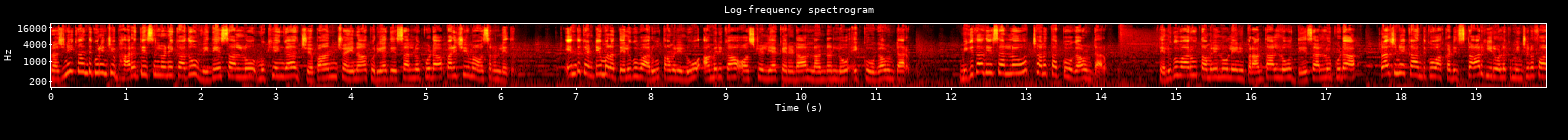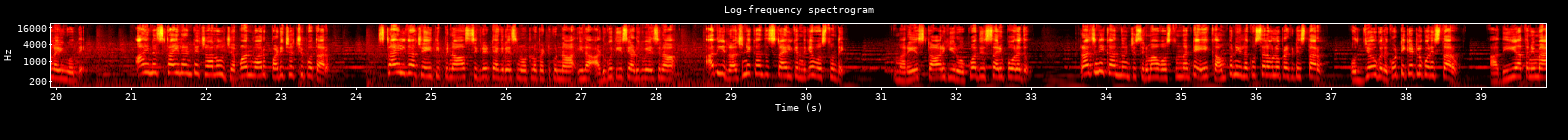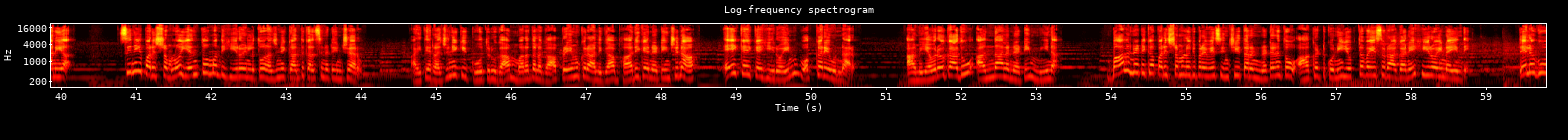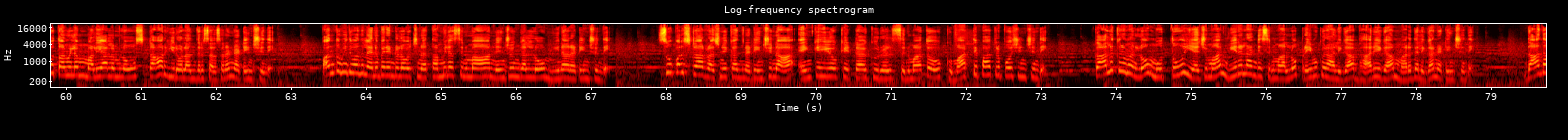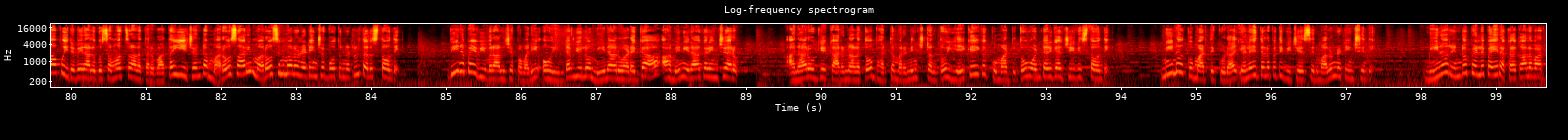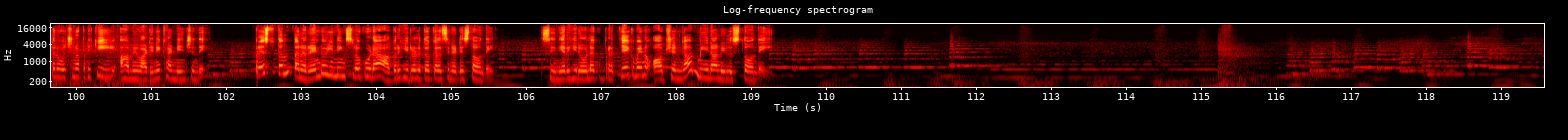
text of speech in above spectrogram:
రజనీకాంత్ గురించి భారతదేశంలోనే కాదు విదేశాల్లో ముఖ్యంగా జపాన్ చైనా కొరియా దేశాల్లో కూడా పరిచయం అవసరం లేదు. ఎందుకంటే మన తెలుగువారు తమిళులు అమెరికా ఆస్ట్రేలియా కెనడా లండన్లో ఎక్కువగా ఉంటారు. మిగతా దేశాల్లో చాలా తక్కువగా ఉంటారు. తెలుగువారు తమిళులు లేని ప్రాంతాల్లో దేశాల్లో కూడా రజనీకాంత్కు అక్కడి స్టార్ హీరోలకు మించిన ఫాలోయింగ్ ఉంది. ఆయన స్టైల్ అంటే చాలు జపాన్ వారు పడి చచ్చిపోతారు. స్టైల్గా చేయి తిప్పినా సిగరెట్ ఎగరేసి నోట్లో పెట్టుకున్నా ఇలా అడుగు తీసి అడుగు వేసినా అది రజనీకాంత్ స్టైల్ కిందకే వస్తుంది. మరే స్టార్ హీరోకు అది సరిపోలేదు. రజనీకాంత్ నుంచి సినిమా వస్తుందంటే కంపెనీలకు సెలవులు ప్రకటిస్తారు. ఉద్యోగులకు టికెట్లు కొనిస్తారు. అది అతని మానియా. సినీ పరిశ్రమలో ఎంతో మంది హీరోయిన్లతో రజనీకాంత్ కలిసి నటించారు. అయితే రజనీకి కూతురుగా మరదలుగా ప్రేమికురాలిగా భారీగా నటించిన ఏకైక హీరోయిన్ ఒక్కరే ఉన్నారు. ఆమె ఎవరో కాదు అందాల నటి మీనా. బాలనటిగా పరిశ్రమలోకి ప్రవేశించి తన నటనతో ఆకట్టుకుని యుక్త వయసు రాగానే హీరోయిన్ అయింది. తెలుగు తమిళం మలయాళంలో స్టార్ హీరోలందరి సరసన నటించింది. పంతొమ్మిది వందల ఎనభై రెండులో వచ్చిన తమిళ సినిమా నెంజంగల్లో మీనా నటించింది. సూపర్ స్టార్ రజనీకాంత్ నటించిన ఎంకేయో కెట్ట గురల్ సినిమాతో కుమార్తె పాత్ర పోషించింది. కాలక్రమంలో ముత్తు యజమాన్ వీరలాంటి సినిమాల్లో ప్రేమికురాలిగా భార్యగా మరదలిగా నటించింది. దాదాపు ఇరవై నాలుగు సంవత్సరాల తర్వాత ఈ జంట మరోసారి మరో సినిమాలో నటించబోతున్నట్లు తెలుస్తోంది. దీనిపై వివరాలు చెప్పమని ఓ ఇంటర్వ్యూలో మీనాను అడగ్గా ఆమె నిరాకరించారు. అనారోగ్య కారణాలతో భర్త మరణించడంతో ఏకైక కుమార్తెతో ఒంటరిగా జీవిస్తోంది. మీనా కుమార్తె కూడా ఇళయ దళపతి విజయ్ సినిమాలో నటించింది. మీనా రెండో పెళ్ళిపై రకరకాల వార్తలు వచ్చినప్పటికీ ఆమె వాటిని ఖండించింది. ప్రస్తుతం తన రెండో ఇన్నింగ్స్లో కూడా అగ్ర హీరోలతో కలిసి నటిస్తోంది. సీనియర్ హీరోలకు ప్రత్యేకమైన ఆప్షన్గా మీనా నిలుస్తోంది.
